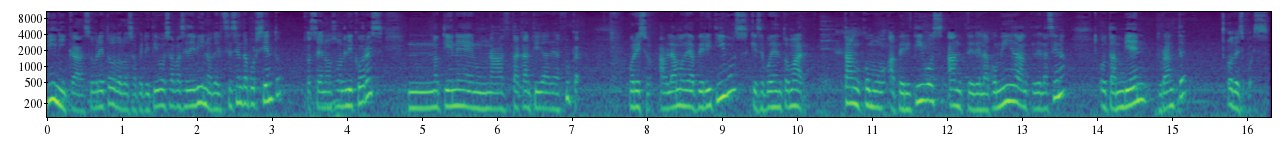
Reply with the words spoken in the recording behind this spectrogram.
vínica, sobre todo los aperitivos a base de vino del 60%, entonces no son licores, no tienen una alta cantidad de azúcar. Por eso hablamos de aperitivos que se pueden tomar tan como aperitivos antes de la comida, antes de la cena, o también durante o después.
